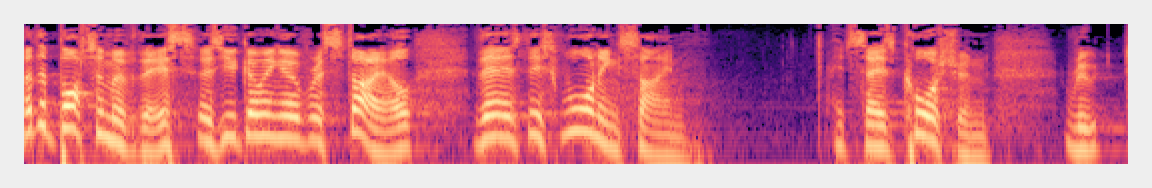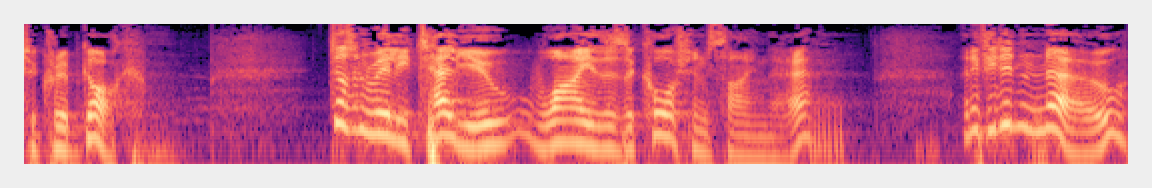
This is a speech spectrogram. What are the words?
at the bottom of this, as you're going over a stile, there's this warning sign. It says, caution, route to Crib Goch. Doesn't really tell you why there's a caution sign there. And if you didn't know,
